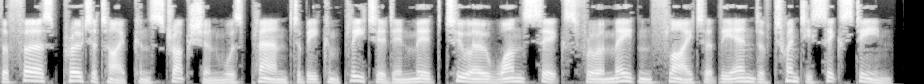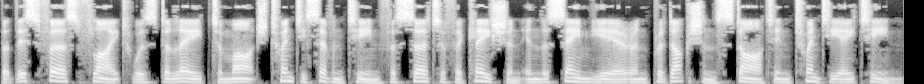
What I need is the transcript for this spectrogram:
The first prototype construction was planned to be completed in mid-2016 for a maiden flight at the end of 2016, but this first flight was delayed to March 2017 for certification in the same year and production start in 2018.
